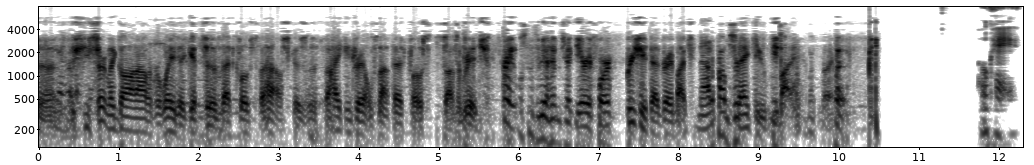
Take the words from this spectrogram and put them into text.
uh, she's certainly gone out of her way to get to that close to the house because the, the hiking trail is not that close. It's on the ridge. All right, well, since we go ahead and check the area for her. Appreciate that very much. Not a problem, sir. Thank you. You- Bye. Bye. Okay,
